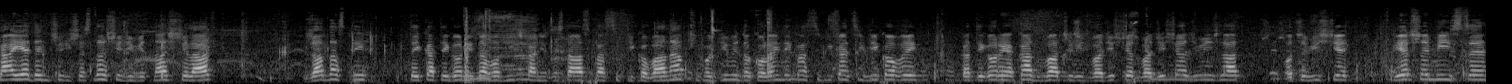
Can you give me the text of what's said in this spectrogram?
K1, czyli 16-19 lat. Żadna z tych tej kategorii zawodniczka nie została sklasyfikowana. Przechodzimy do kolejnej klasyfikacji wiekowej. Kategoria K2, czyli 20-29 lat. Oczywiście pierwsze miejsce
